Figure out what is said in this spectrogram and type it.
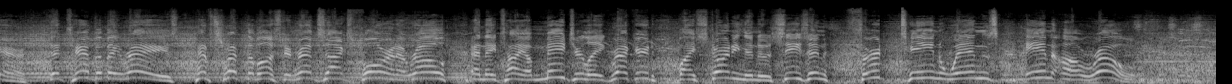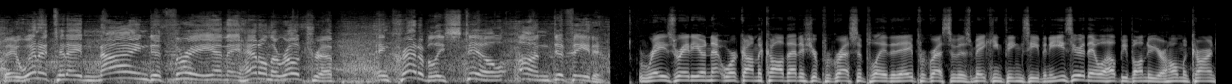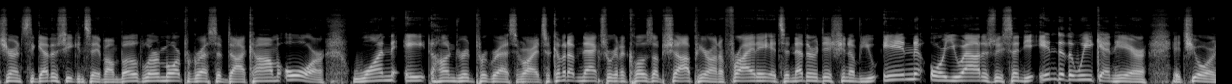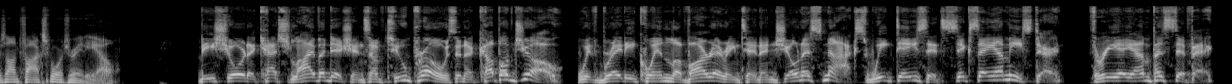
The Tampa Bay Rays have swept the Boston Red Sox four in a row, and they tie a major league record by starting the new season 13 wins in a row. They win it today 9 to 3, and they head on the road trip, incredibly still undefeated. Rays Radio Network on the call. That is your Progressive play of the day. Progressive is making things even easier. They will help you bundle your home and car insurance together so you can save on both. Learn more at progressive.com or 1 800 Progressive. All right, so coming up next, we're going to close up shop here on a Friday. It's another edition of You In or You Out as we send you into the weekend here. It's yours on Fox Sports Radio. Be sure to catch live editions of Two Pros and a Cup of Joe with Brady Quinn, LaVar Arrington, and Jonas Knox weekdays at 6 a.m. Eastern, 3 a.m. Pacific.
